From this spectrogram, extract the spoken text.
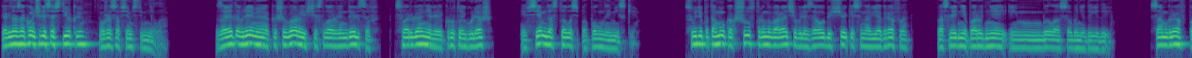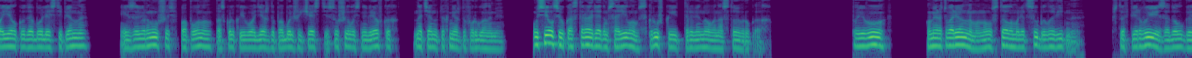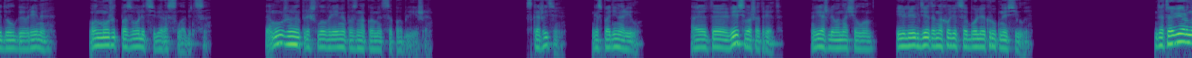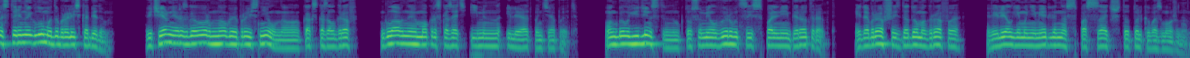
Когда закончили со стиркой, уже совсем стемнело. За это время кошевары из числа арвиндельцев сварганили крутой гуляш, и всем досталось по полной миске. Судя по тому, как шустро наворачивали за обе щеки сыновья графа, последние пару дней им было особо не до еды. Сам граф поел куда более степенно, и, завернувшись в попону, поскольку его одежда по большей части сушилась на веревках, натянутых между фургонами, уселся у костра рядом с Арилом с кружкой травяного настоя в руках. По его умиротворенному, но усталому лицу было видно, что впервые за долгое-долгое время он может позволить себе расслабиться. К тому же пришло время познакомиться поближе. «Скажите, господин Арил, а это весь ваш отряд?» — вежливо начал он. «Или где-то находятся более крупные силы?» До таверны старины Глума добрались к обеду. Вечерний разговор многое прояснил, но, как сказал граф, Главное мог рассказать именно Илиад Пантиопет. Он был единственным, кто сумел вырваться из спальни императора и, добравшись до дома графа, велел ему немедленно спасать, что только возможно.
